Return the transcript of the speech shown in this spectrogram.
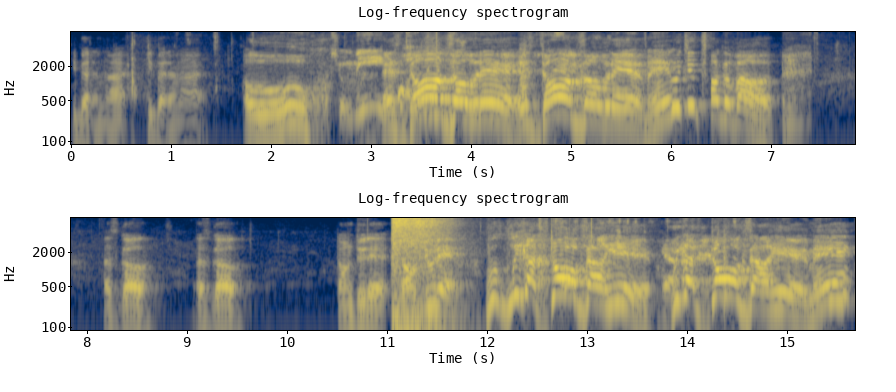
He better not. He better not. Oh, What you mean? there's dogs over there. There's dogs over there, man. What you talking about? Let's go. Let's go. Don't do that. Don't do that. We, we got dogs out here. We got dogs out here, man.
